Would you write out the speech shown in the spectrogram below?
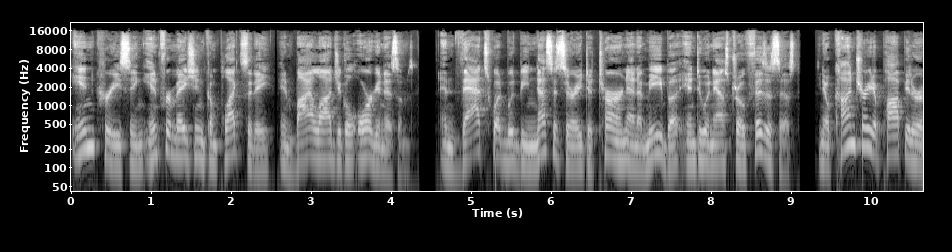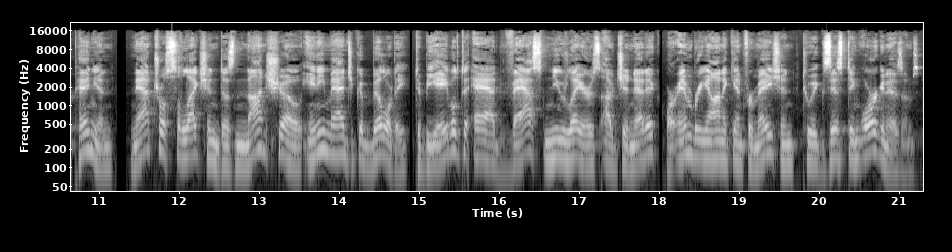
increasing information complexity in biological organisms. And that's what would be necessary to turn an amoeba into an astrophysicist. You know, contrary to popular opinion, natural selection does not show any magic ability to be able to add vast new layers of genetic or embryonic information to existing organisms.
